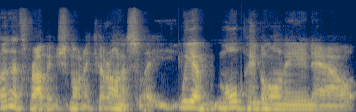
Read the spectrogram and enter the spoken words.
Well, that's rubbish, Monica, honestly. We have more people on air now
